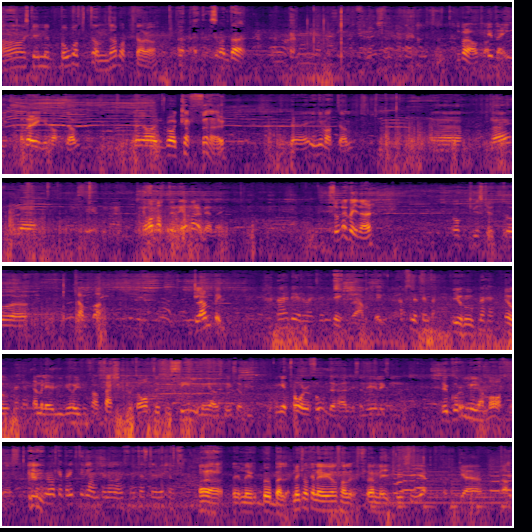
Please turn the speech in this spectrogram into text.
Ja, vi ska in med båten där borta då. Så vänta. Det är bara allt vatten. bär inget. Jag bär inget vatten. Men jag har en bra kaffe här. Eh, ingen vatten. Eh, nej, men... Eh, jag har vattenrenare med mig. Solen skiner. Och vi ska ut och uh, campa. Glamping. Nej, det är det verkligen inte. Det är glamping. Absolut inte. Jo. Nej. Jo. Nej. Nej, men det, vi har ju för fan färskpotatis och sill med oss liksom. Inget torrfoder här liksom. Det är liksom... Det är gourmetmat med oss. Vi får åka på riktig glamping någon gång för att testa hur det känns. Ja, ja, med bubbel. Men klockan är i alla fall fem i tio. Och äh, ja,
